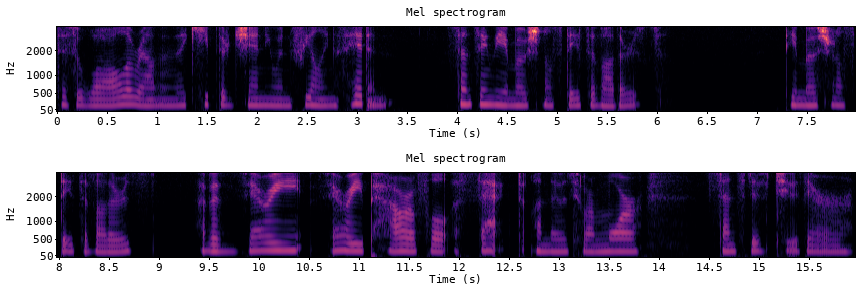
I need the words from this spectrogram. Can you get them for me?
this wall around them. They keep their genuine feelings hidden, sensing the emotional states of others. The emotional states of others have a very, very powerful effect on those who are more sensitive to their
